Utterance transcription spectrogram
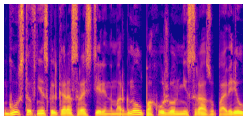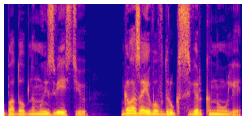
Густав несколько раз растерянно моргнул, похоже, он не сразу поверил подобному известию. Глаза его вдруг сверкнули.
